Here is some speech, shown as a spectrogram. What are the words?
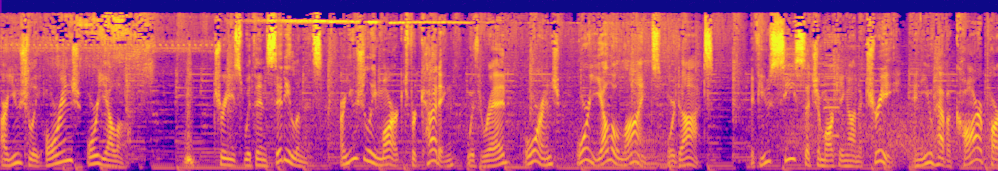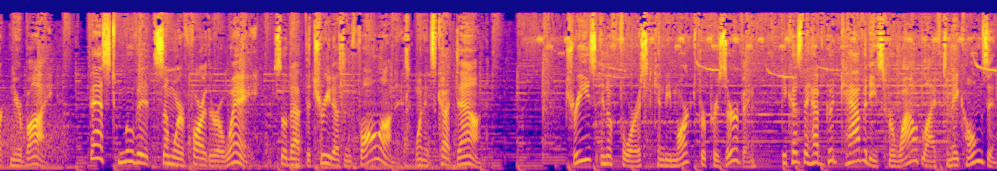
are usually orange or yellow. Trees within city limits are usually marked for cutting with red, orange, or yellow lines or dots. If you see such a marking on a tree and you have a car parked nearby, best move it somewhere farther away so that the tree doesn't fall on it when it's cut down. Trees in a forest can be marked for preserving because they have good cavities for wildlife to make homes in,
